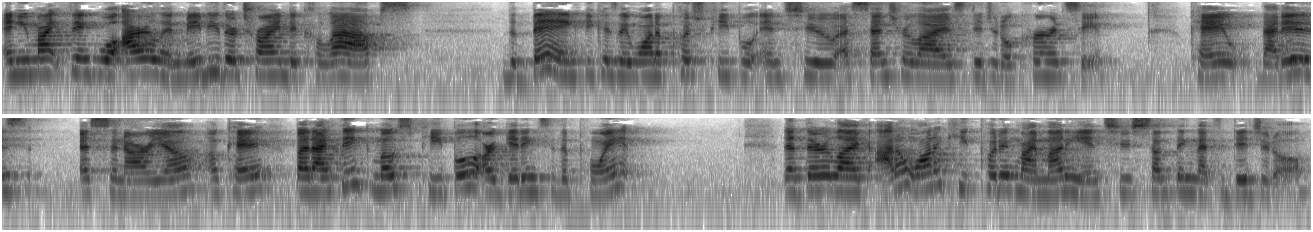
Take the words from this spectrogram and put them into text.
And you might think, well, Ireland, maybe they're trying to collapse the bank because they want to push people into a centralized digital currency. Okay, that is a scenario, okay? But I think most people are getting to the point that they're like, I don't want to keep putting my money into something that's digital.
